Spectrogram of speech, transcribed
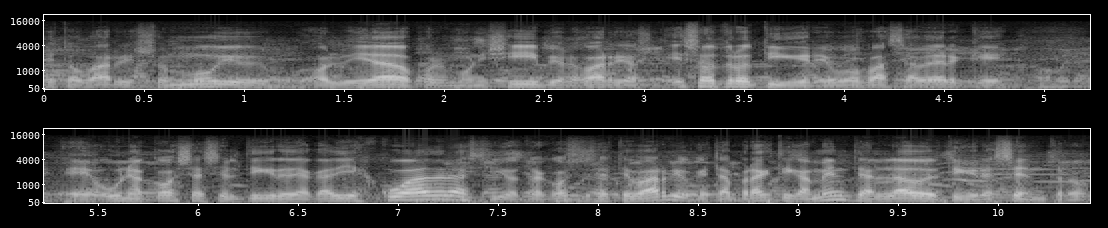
Estos barrios son muy olvidados por el municipio, los barrios. Es otro tigre, vos vas a ver que eh, una cosa es el tigre de acá 10 cuadras y otra cosa es este barrio que está prácticamente al lado del Tigre Centro.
